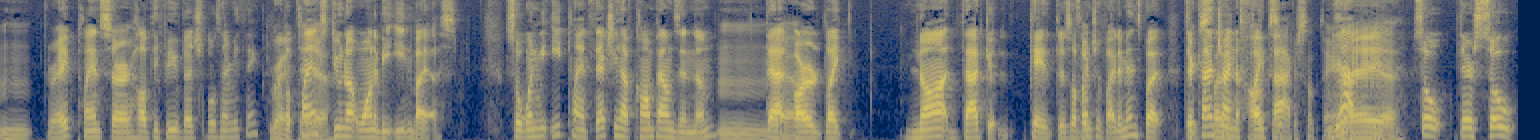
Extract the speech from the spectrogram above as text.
Mhm. Right? Plants are healthy for you, vegetables and everything. Right, But plants yeah. do not want to be eaten by us. So when we eat plants, they actually have compounds in them Mm, that yeah. are like not that good. Okay, there's a bunch of vitamins, but they're It's kind of trying to fight back or something. Yeah. right? Right. yeah. So they're so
